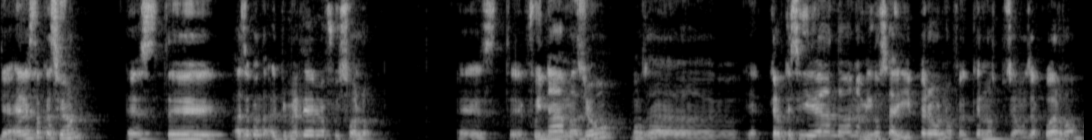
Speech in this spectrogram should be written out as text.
esta ocasión este, haz de cuenta, el primer día me fui solo. Este, fui nada más yo, o sea, eh, creo que sí andaban amigos ahí, pero no fue que nos pusiéramos de acuerdo.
